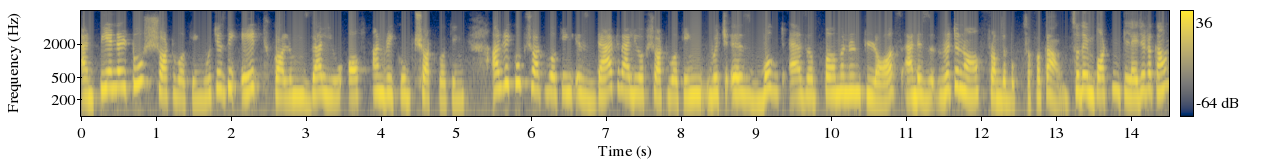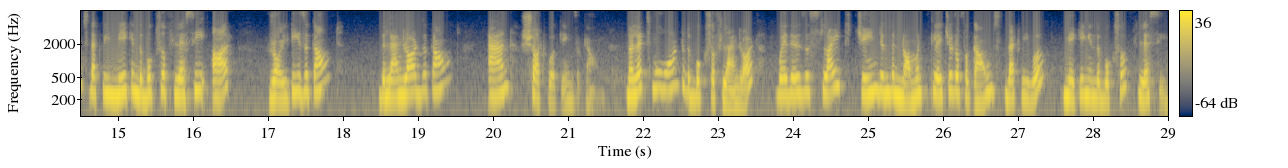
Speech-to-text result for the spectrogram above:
and PNL2 short working, which is the eighth column value of unrecouped short working. Unrecouped short working is that value of short working which is booked as a permanent loss and is written off from the books of account. So the important ledger accounts that we make in the books of lessee are royalties account, the landlord's account and short workings account. Now let's move on to the books of landlord where there is a slight change in the nomenclature of accounts that we were making in the books of lessee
